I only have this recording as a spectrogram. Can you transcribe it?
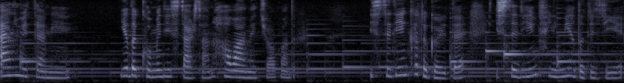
En With ya da komedi istersen How I Met Your Mother. İstediğin kategoride istediğin filmi ya da diziyi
